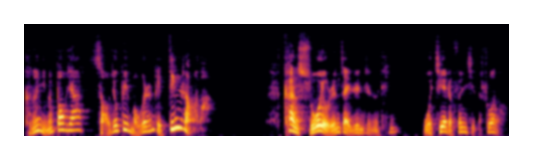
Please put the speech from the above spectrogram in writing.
可能你们包家早就被某个人给盯上了吧？看所有人在认真的听，我接着分析的说道：“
